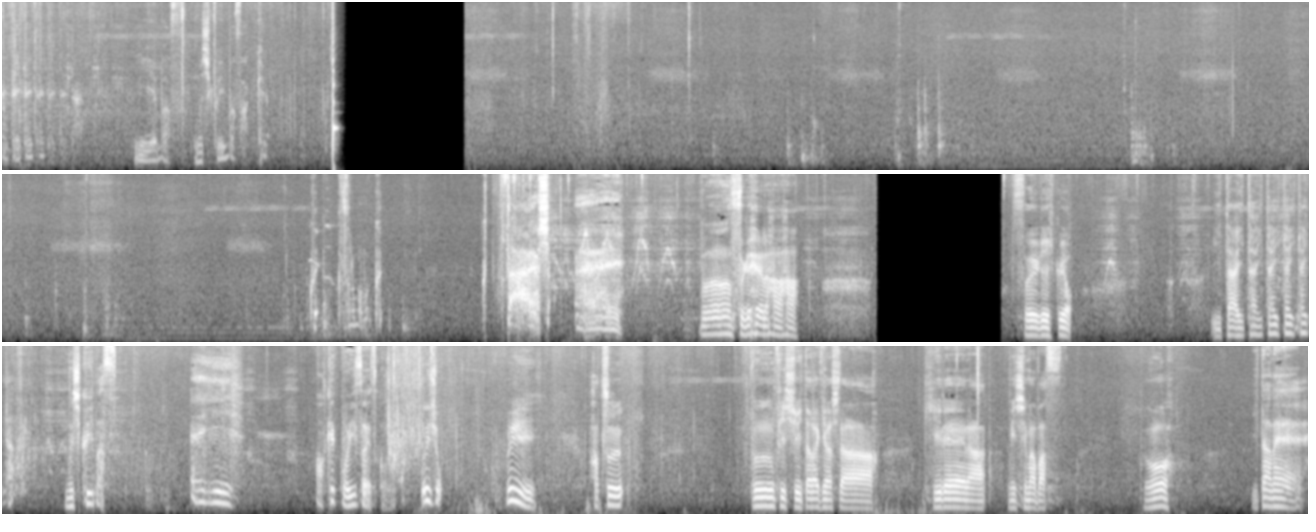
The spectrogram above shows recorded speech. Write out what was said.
痛い痛い痛い痛い痛い痛い見えば虫食いバス発見食えそのまま食え食ったよっしゃはいブーンすげえな。すげえ引くよ。いたいたいたいたいたい。た虫食います。えい。あ結構いいサイズかな。よいしょ。ほい。初。ブーンフィッシュいただきました。綺麗な三島バス。おお。いたね。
